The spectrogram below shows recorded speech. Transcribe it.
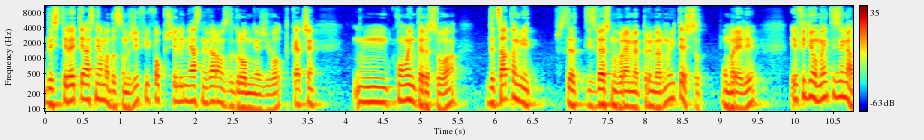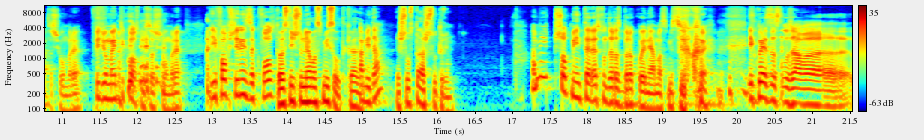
десетилетия аз няма да съм жив и в общи линии аз не вярвам за гробния живот. Така че, м- какво ме интересува? Децата ми след известно време, примерно, и те ще са умрели. И в един момент и Земята ще умре. В един момент и космоса ще умре. И в общи линии за какво? Тоест нищо няма смисъл, така ли? Ами да. Е, що ставаш сутрин? Ами, защото ми е интересно да разбера кое няма смисъл и кое, и кое заслужава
